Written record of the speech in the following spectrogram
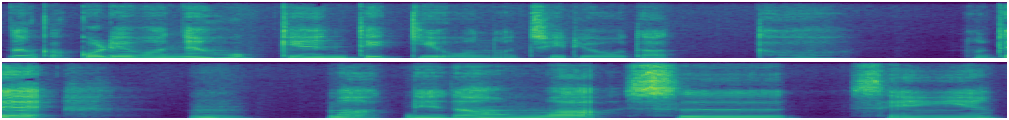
なんかこれはね、保険適用の治療だったので、うん。まあ値段は数千円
